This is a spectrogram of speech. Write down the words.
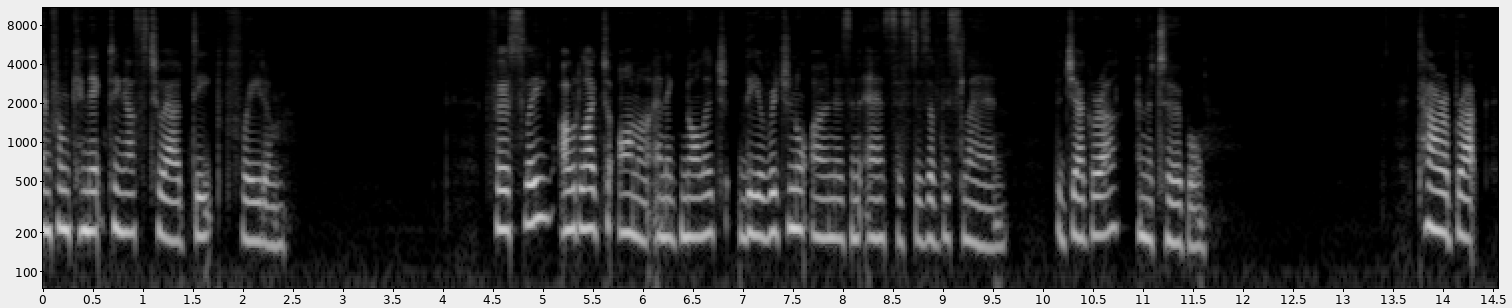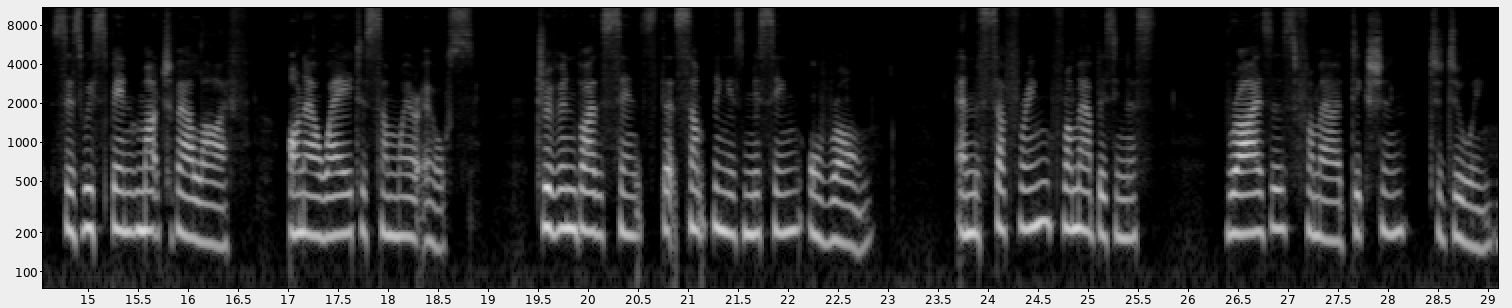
and from connecting us to our deep freedom. Firstly, I would like to honour and acknowledge the original owners and ancestors of this land, the Jagera and the Turrbal. Tara Brach says we spend much of our life on our way to somewhere else driven by the sense that something is missing or wrong, and the suffering from our busyness rises from our addiction to doing.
